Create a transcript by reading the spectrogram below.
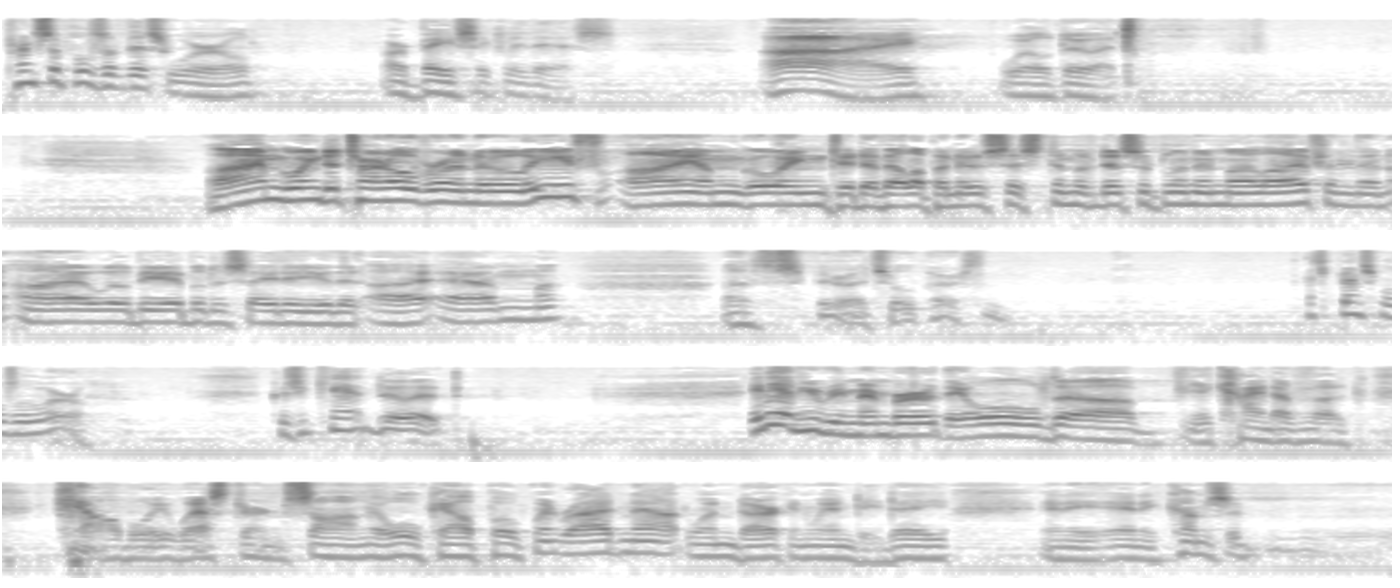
Principles of this world are basically this I will do it. I'm going to turn over a new leaf. I am going to develop a new system of discipline in my life, and then I will be able to say to you that I am a spiritual person. That's principles of the world. Because you can't do it. Any of you remember the old, uh, kind of uh, cowboy western song. The old cowpoke went riding out one dark and windy day, and he and he comes.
